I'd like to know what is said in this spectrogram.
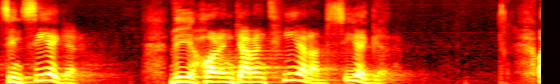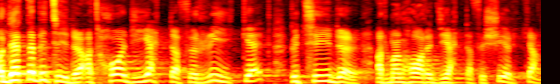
sin seger. Vi har en garanterad seger. Och detta betyder att ha ett hjärta för riket betyder att man har ett hjärta för kyrkan.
